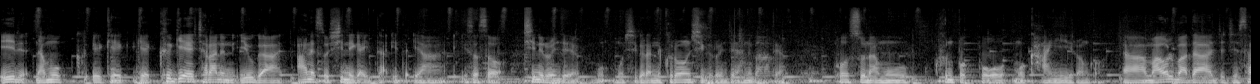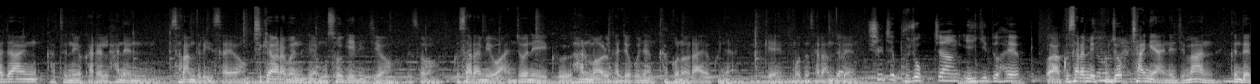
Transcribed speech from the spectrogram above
이 나무 크- 이렇게 이게 크게 자라는 이유가 안에서 신이가 있다, 있다 야, 있어서 신으로 이제 모- 모식을 하는 그런 식으로 이제 하는 것 같아요. 호수나무, 큰 폭포, 뭐 강이 이런 거. 아, 마을마다 이제 제사장 같은 역할을 하는 사람들이 있어요. 쉽게 말하면 그냥 무속인이지요. 그래서 그 사람이 완전히 그 한 마을 가지고 그냥 갖고 놀아요. 그냥 이렇게 모든 사람들은. 실제 부족장이기도 해요. 아, 그 사람이 부족창이 아니지만 근데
